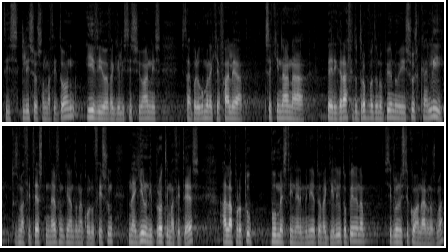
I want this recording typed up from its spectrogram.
της κλήσεως των μαθητών. Ήδη ο Ευαγγελιστής Ιωάννης στα προηγούμενα κεφάλαια ξεκινά να περιγράφει τον τρόπο με τον οποίο ο Ιησούς καλεί τους μαθητές του να έρθουν και να τον ακολουθήσουν, να γίνουν οι πρώτοι μαθητές, αλλά προτού μπούμε στην ερμηνεία του Ευαγγελίου, το οποίο είναι ένα συγκλονιστικό ανάγνωσμα,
